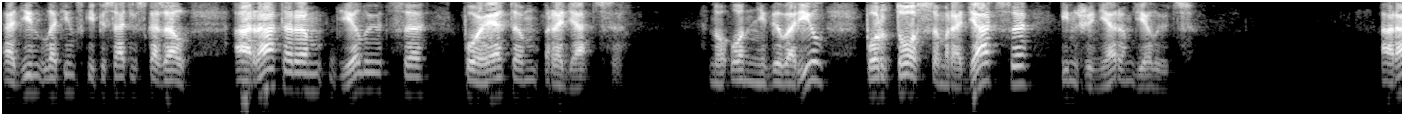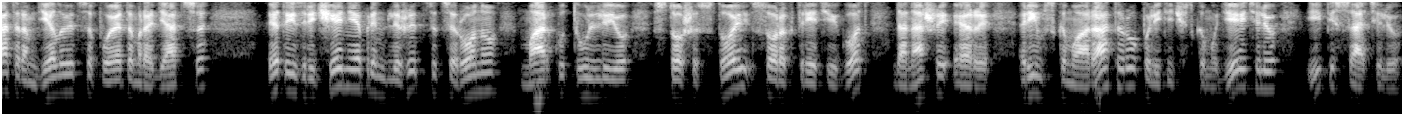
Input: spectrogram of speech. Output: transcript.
Один латинский писатель сказал «оратором делаются, поэтом родятся». Но он не говорил «портосом родятся, инженером делаются». Оратором делаются, поэтом родятся это изречение принадлежит Цицерону Марку Туллию, 106-43 год до нашей эры, римскому оратору, политическому деятелю и писателю.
